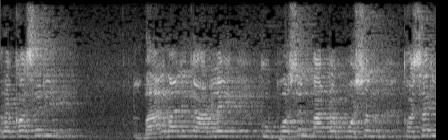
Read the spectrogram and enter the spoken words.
र कसरी बालबालिकाहरूलाई कुपोषणबाट पोषण कसरी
